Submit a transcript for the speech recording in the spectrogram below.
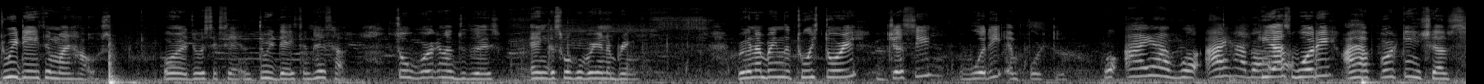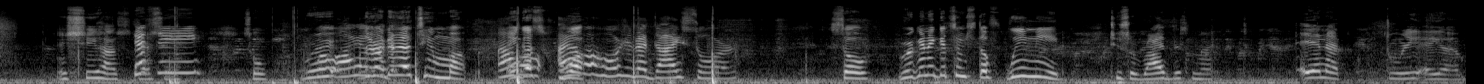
three days in my house. Or do a 68 and three days in his house. So we're gonna do this. And guess what? Who we're gonna bring? We're gonna bring the Toy Story, Jesse, Woody, and Forky. Well, I have. Well, I have a. He has Woody, I have Forky, and she has, and she has Jesse. Jesse. So we're, Well, they're gonna team up. I And have, guess a, I have a horse and a dinosaur. So we're gonna get some stuff we need to survive this night. And at 3 a.m.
